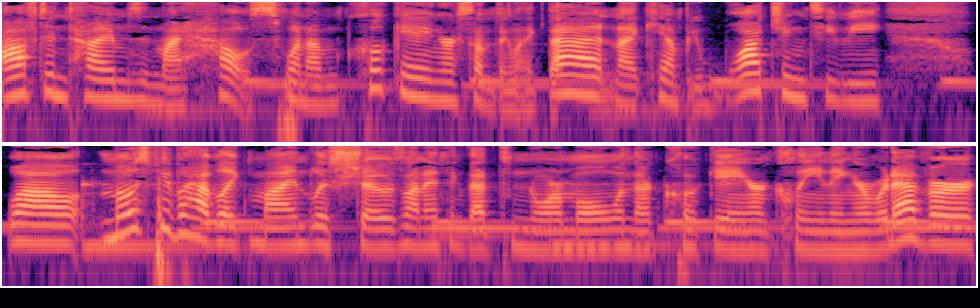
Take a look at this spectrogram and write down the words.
oftentimes in my house when I'm cooking or something like that, and I can't be watching TV. While most people have like mindless shows on, I think that's normal when they're cooking or cleaning or whatever.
